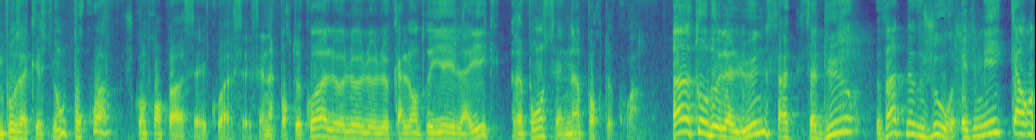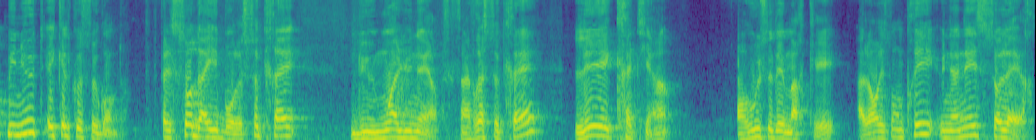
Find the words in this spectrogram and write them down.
tu me poses la question, pourquoi? Je ne comprends pas, c'est quoi? C'est n'importe quoi le, le, calendrier laïque? Réponse, c'est n'importe quoi. Un tour de la Lune, ça, ça, dure 29 jours et demi, 40 minutes et quelques secondes. Ça s'appelle le secret du mois lunaire. C'est un vrai secret. Les chrétiens ont voulu se démarquer, alors ils ont pris une année solaire.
